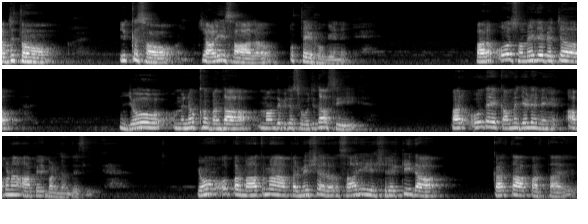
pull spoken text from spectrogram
ਅੱਜ ਤੋਂ 140 ਸਾਲ ਉੱਤੇ ਹੋ ਗਏ ਨੇ। ਪਰ ਉਹ ਸਮੇਂ ਦੇ ਵਿੱਚ ਜੋ ਮਨੁੱਖ ਬੰਦਾ ਮਨ ਦੇ ਵਿੱਚ ਸੋਚਦਾ ਸੀ, ਪਰ ਉਹਦੇ ਕੰਮ ਜਿਹੜੇ ਨੇ ਆਪਣਾ ਆਪੇ ਬਣ ਜਾਂਦੇ ਸੀ। ਕਿਉਂ? ਉਹ ਪਰਮਾਤਮਾ, ਪਰਮੇਸ਼ਰ ਸਾਰੀ ਸ੍ਰਿਸ਼ਟੀ ਦਾ ਕਰਤਾ ਪਰਤਾ ਹੈ,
